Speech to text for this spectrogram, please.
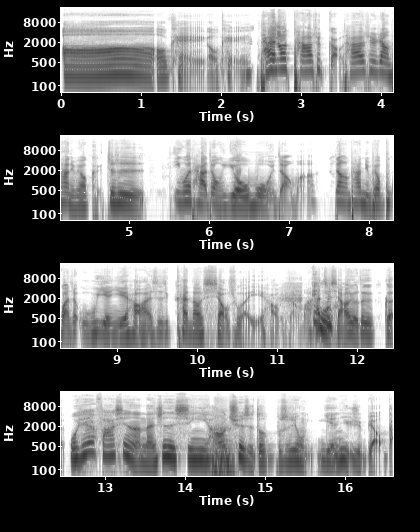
哦。OK OK，他要他要去搞，他要去让他女朋友，就是因为他这种幽默，你知道吗？让他女朋友不管是无言也好，还是看到笑出来也好，你知道吗？他就想要有这个梗。我现在发现了，男生的心意好像确实都不是用言语去表达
